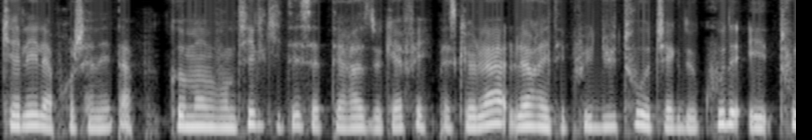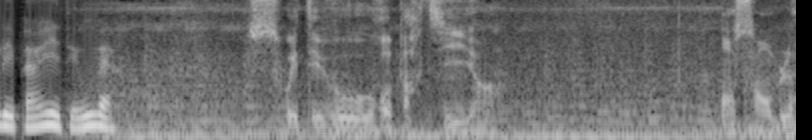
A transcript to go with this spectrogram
quelle est la prochaine étape? Comment vont-ils quitter cette terrasse de café? Parce que là, l'heure était plus du tout au check de coude et tous les paris étaient ouverts. Souhaitez-vous repartir ensemble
